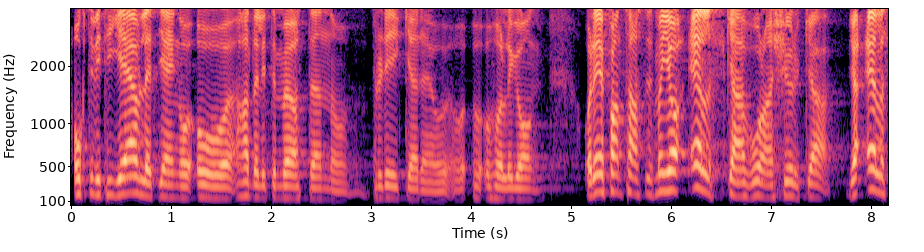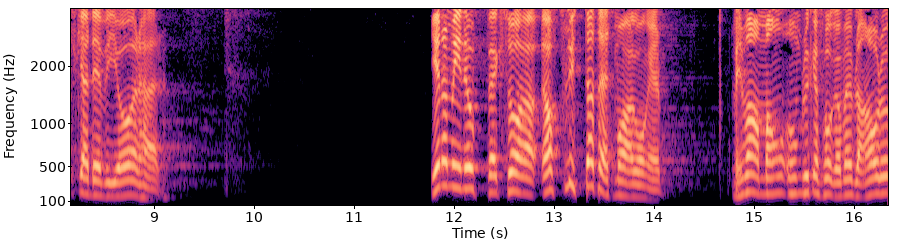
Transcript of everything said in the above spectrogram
åkte vi till Gävle ett gäng och, och hade lite möten och predikade och, och, och höll igång. Och det är fantastiskt, men jag älskar våran kyrka. Jag älskar det vi gör här. Genom min uppväxt så har jag, jag har flyttat rätt många gånger. Min mamma hon, hon, brukar fråga mig ibland, har du,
